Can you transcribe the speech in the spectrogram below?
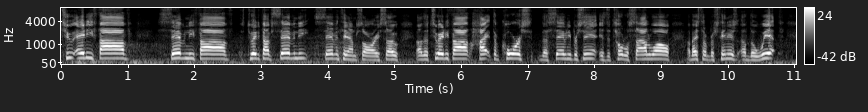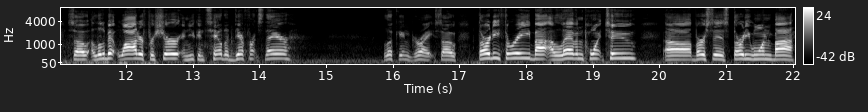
285, 75, 285, 70, 17, I'm sorry. So uh, the 285 height, of course, the 70% is the total sidewall uh, based on percentage of the width. So a little bit wider for sure, and you can tell the difference there. Looking great. So 33 by 11.2 uh, versus 31 by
